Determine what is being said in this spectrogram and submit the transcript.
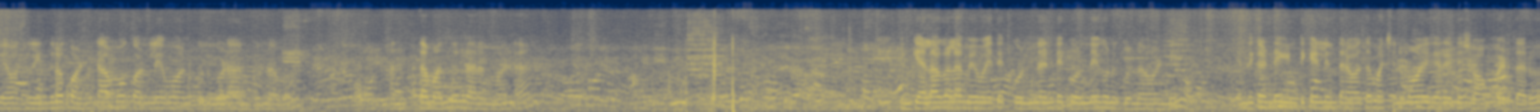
మేము అసలు ఇందులో కొంటామో కొనలేమో అనుకుని కూడా అనుకున్నాము. అంతమంది ఉన్నారనమాట ఇంకెలాగోలా మేమైతే కొన్ని అంటే కొన్నే కొనుక్కున్నామండి. ఎందుకంటే ఇంటికి వెళ్ళిన తర్వాత మా చిన్నమావయ్య గారు అయితే షాప్ పెడతారు.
